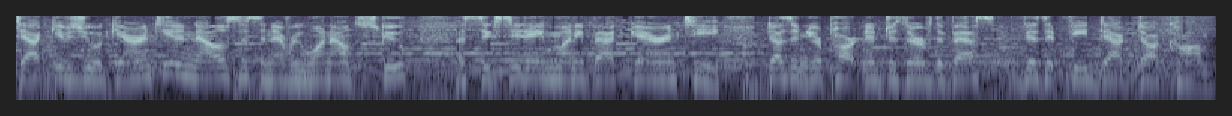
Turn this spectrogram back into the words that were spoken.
DAC gives you a guaranteed analysis in every one ounce scoop, a 60 day money back guarantee. Doesn't your partner deserve the best? Visit feeddac.com.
